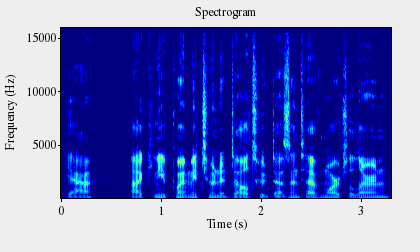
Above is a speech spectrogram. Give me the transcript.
Yeah. Uh, can you point me to an adult who doesn't have more to learn?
